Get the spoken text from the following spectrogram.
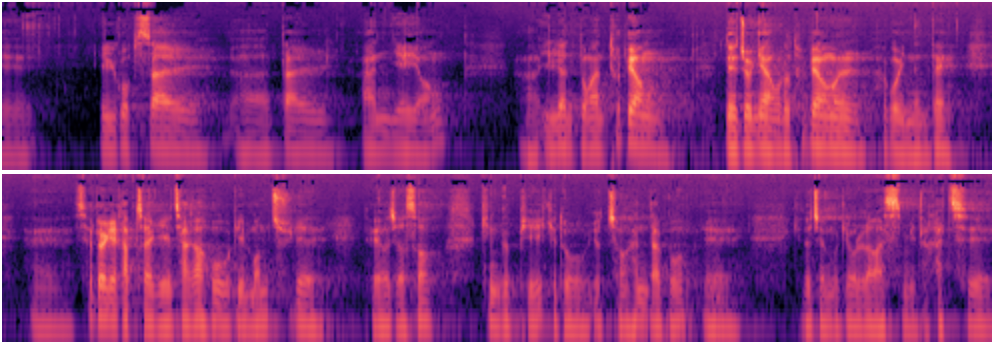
예, 7살 아, 딸 안예영 아, 1년 동안 투병 뇌종양으로 투병을 하고 있는데 예, 새벽에 갑자기 자가호흡이 멈추게 되어져서 긴급히 기도 요청한다고 예, 기도 제목이 올라왔습니다. 같이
